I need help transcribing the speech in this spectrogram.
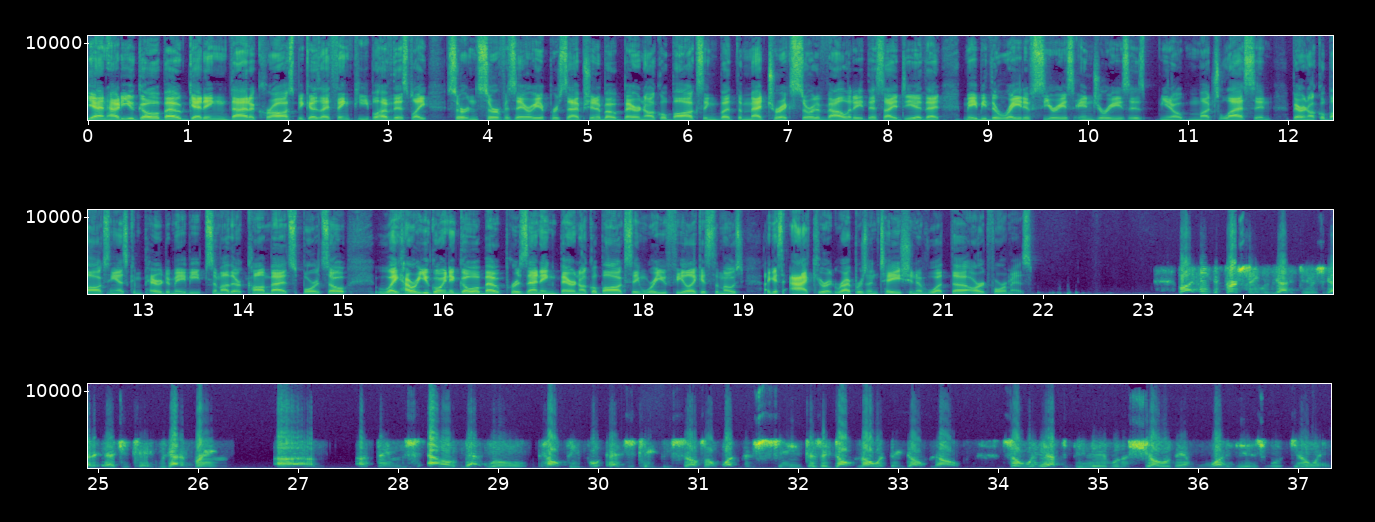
Yeah, and how do you go about getting that across? Because I think people have this like certain surface area perception about bare knuckle boxing, but the metrics sort of validate this idea that maybe the rate of serious injuries is, you know, much less in bare knuckle boxing as compared to maybe some other combat sports. So, like, how are you going to go about presenting bare knuckle boxing where you feel like it's the most, I guess, accurate representation of what the art form is? Well, I think the first thing we've got to do is we've got to educate. We've got to bring. Uh, uh, things out that will help people educate themselves on what they're seeing because they don't know what they don't know. So we have to be able to show them what it is we're doing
